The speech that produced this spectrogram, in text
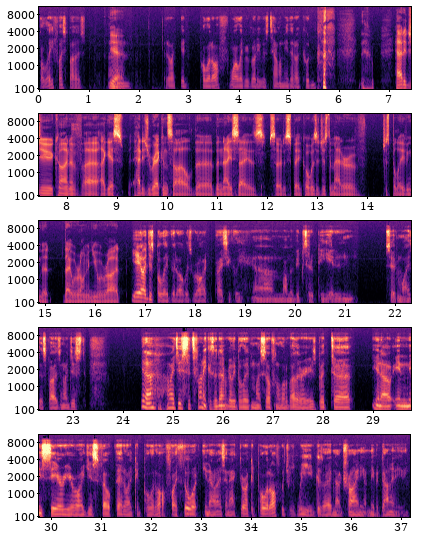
belief, I suppose. Yeah. um, that I could pull it off while everybody was telling me that I couldn't. How did you kind of, uh, I guess, how did you reconcile the the naysayers, so to speak, or was it just a matter of just believing that they were wrong and you were right? Yeah, I just believed that I was right, basically. Um, I'm a bit sort of pig-headed in certain ways, I suppose, and I just, you know, I just, it's funny because I don't really believe in myself in a lot of other areas, but, uh, you know, in this area, I just felt that I could pull it off. I thought, you know, as an actor, I could pull it off, which was weird because I had no training. I'd never done anything.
